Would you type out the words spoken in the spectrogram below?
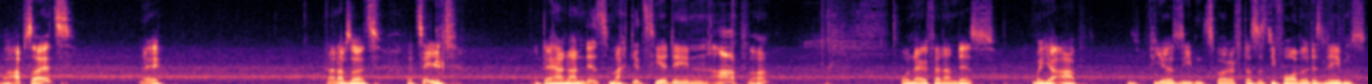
War abseits. Nee. Kein Abseits. Erzählt. Und der Hernandez macht jetzt hier den Ab, wa? Onel Fernandes. Guck mal hier ab. 4, 7, 12, das ist die Formel des Lebens.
